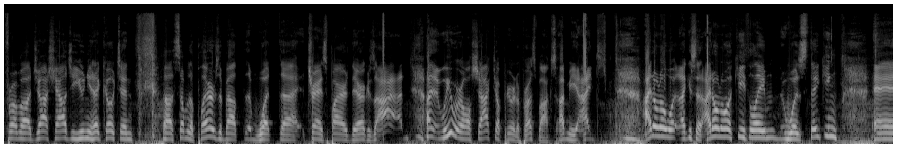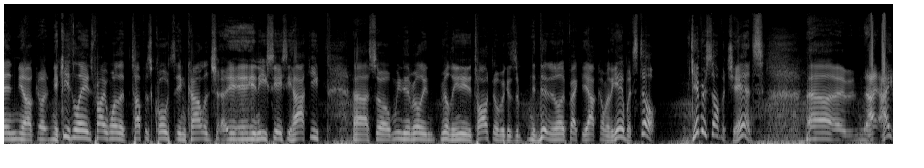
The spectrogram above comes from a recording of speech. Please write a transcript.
from uh, Josh Hauge, Union head coach, and uh, some of the players about the, what uh, transpired there because I, I, we were all shocked up here in the press box. I mean, I I don't know what like I said I don't know what Keith Allain was thinking, and you know Keith Allain is probably one of the toughest quotes in college uh, in ECAC hockey. Uh, so we didn't really really need to talk to him because it didn't affect the outcome of the game, but still give yourself a chance. Uh, I, I,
